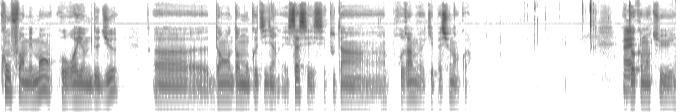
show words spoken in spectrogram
conformément au royaume de Dieu dans, mon quotidien. Et ça, c'est c'est tout un, un programme qui est passionnant. Quoi. Et Ouais. toi, comment tu,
